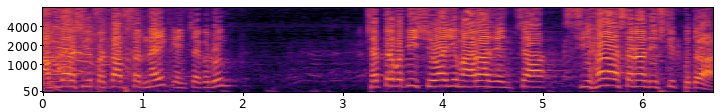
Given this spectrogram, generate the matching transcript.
आमदार श्री प्रताप सरनाईक यांच्याकडून छत्रपती शिवाजी महाराज यांच्या सिंहासनाधिष्ठित पुतळा.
